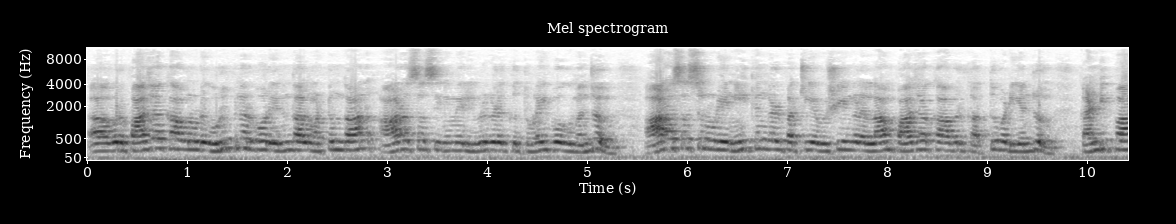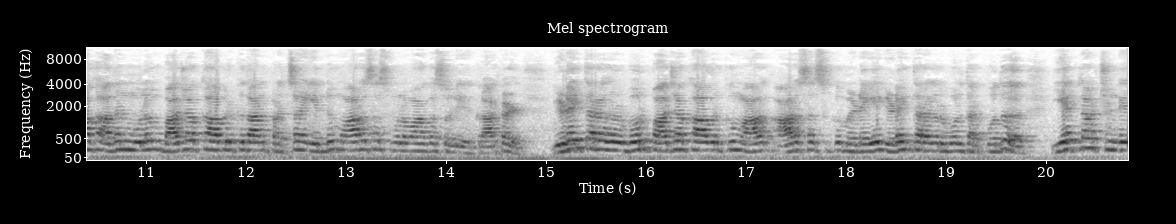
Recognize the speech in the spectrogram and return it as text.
ஒரு பாஜகவினுடைய உறுப்பினர் போர் இருந்தால் மட்டும்தான் ஆர் எஸ் எஸ் இனிமேல் இவர்களுக்கு துணை போகும் என்றும் ஆர் எஸ் எஸ் நீக்கங்கள் பற்றிய விஷயங்கள் எல்லாம் பாஜகவிற்கு அத்துபடி என்றும் கண்டிப்பாக அதன் மூலம் பாஜகவிற்கு தான் பிரச்சனை என்றும் ஆர் எஸ் எஸ் மூலமாக சொல்லியிருக்கிறார்கள். இடைத்தரகர் போல் பாஜகவிற்கும் ஆர் எஸ் எஸ்க்கும் இடையே இடைத்தரகர் போல் தற்போது ஏக்நாத் ஷிண்டே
